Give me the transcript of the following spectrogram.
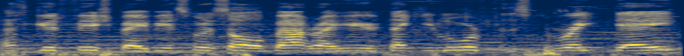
That's a good fish, baby. That's what it's all about right here. Thank you, Lord, for this great day.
